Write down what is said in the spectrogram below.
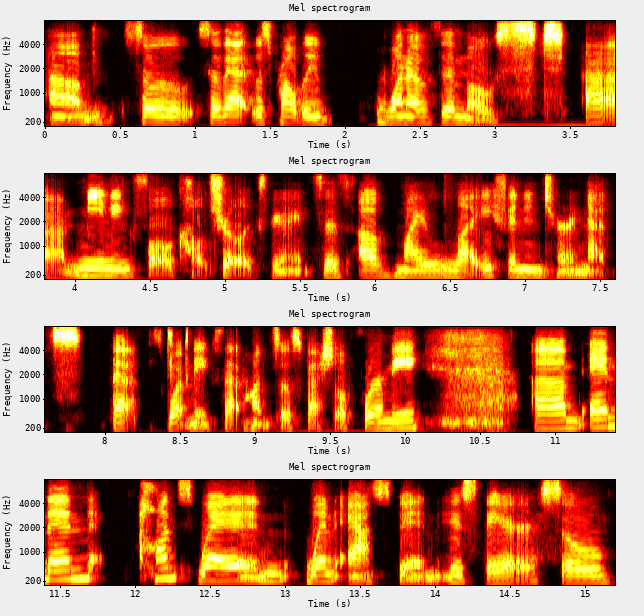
Um, so so that was probably one of the most uh, meaningful cultural experiences of my life, and in turn, that's that's what makes that hunt so special for me. Um, and then hunts when when Aspen is there. So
